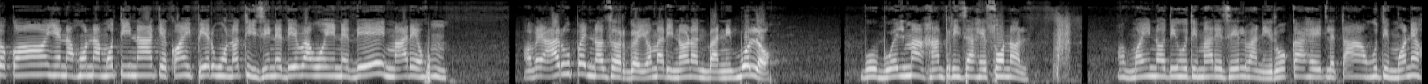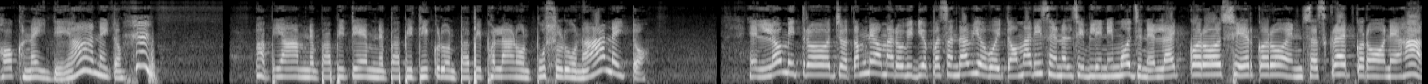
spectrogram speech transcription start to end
તો કઈ એના હોના મોતીના કે કઈ પહેરવું નથી. જેને દેવા હોય એને દે, મારે હું. હવે આર ઉપર નજર ગઈ અમારી નણંદબાની. બોલો. બો બોલમાં સાંભળી જાહે સોનલ. આ મહિનો દી સુધી મારે જેલવાની રોકા હે એટલે તા સુધી મને હક નહીં દે, હા, નહીં તો. ભાભી આમ ને ભાભી તેમ ને ભાભી ઢીકડું ને ભાભી ફલાણું ને પૂછડું ને, હા, નહીં તો. હેલો મિત્રો, જો તમને અમારો વિડિયો પસંદ આવ્યો હોય તો અમારી ચેનલ સિબલીની મોજને લાઈક કરો શેર કરો એન્ડ સબસ્ક્રાઇબ કરો. અને હા,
